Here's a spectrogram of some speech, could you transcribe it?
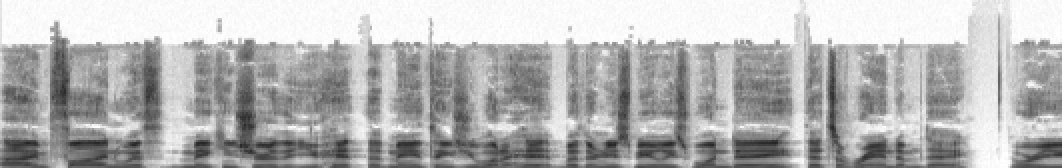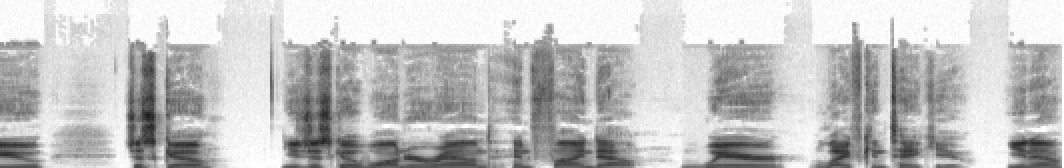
I'm fine with making sure that you hit the main things you want to hit, but there needs to be at least one day that's a random day where you just go. You just go wander around and find out where life can take you, you know?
